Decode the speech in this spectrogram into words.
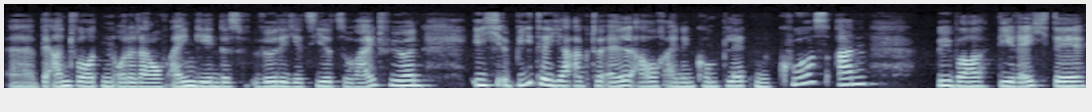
äh, beantworten oder darauf eingehen. Das würde jetzt hier zu weit führen. Ich biete ja aktuell auch einen kompletten Kurs an über die Rechte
